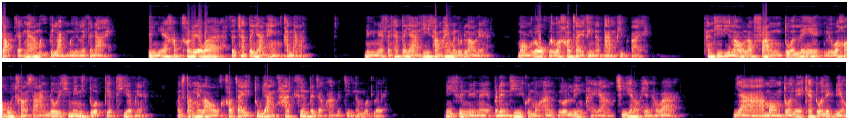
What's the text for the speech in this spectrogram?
กลับจากหน้ามือเป็นหลังมือเลยก็ได้ สิ่งนี้ครับเขาเรียกว่าสัญชาตญาณแห่งขนาด หนึ่งในสัญชาตญาณที่ทำให้มนุษย์เราเนี่ย มองโลกหรือว่าเข้าใจสิ่งต่างๆผิดไปทันทีที่เรารับฟังตัวเลขหรือว่าข้อมูลข่าวสารโดยที่ไม่มีตัวเปรียบเทียบเนี่ย มันจะทำให้เราเข้าใจทุกอย่างคาดเคลื่อนไปจากความเป็นจริงทั้งหมดเลย นี่คือหนึ่งในประเด็นที่คุณหมอฮันโรลลิงพยายาม ชี้ให้เราเห็นครับว่า อย่ามองตัวเลขแค่ตัวเลขเดียว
